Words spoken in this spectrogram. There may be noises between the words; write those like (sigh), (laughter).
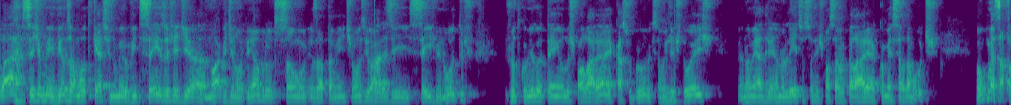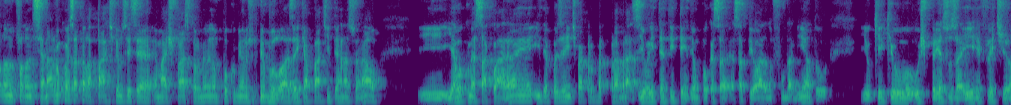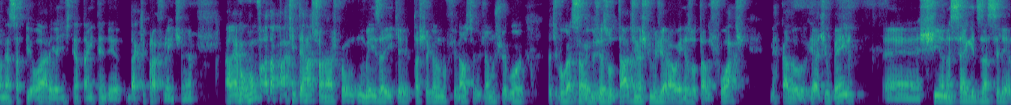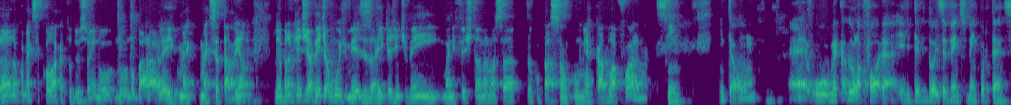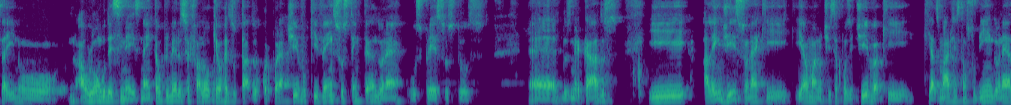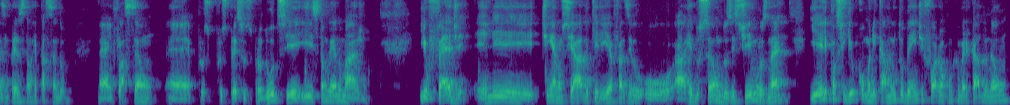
Olá, sejam bem-vindos ao Multicast número 26. Hoje é dia 9 de novembro, são exatamente 11 horas e 6 minutos. Junto comigo eu tenho Luiz Paulo Aranha, Cássio Bruno, que são os gestores. Meu nome é Adriano Leite, eu sou responsável pela área comercial da Multi. Vamos começar falando, falando de cenário, vamos começar pela parte que eu não sei se é, é mais fácil, pelo menos é um pouco menos (laughs) nebulosa aí, que a parte internacional. E, e, eu vou começar com a Aranha e depois a gente vai para o Brasil e tenta entender um pouco essa, essa piora do fundamento e o que, que o, os preços aí refletiram nessa piora e a gente tentar entender daqui para frente, né? Aranha, vamos falar da parte internacional. Acho que foi um, um mês aí que está chegando no final, se já não chegou a divulgação aí dos resultados, né? acho que no geral aí resultados fortes, mercado reagiu bem, é, China segue desacelerando. Como é que você coloca tudo isso aí no, no, no baralho aí? Como é, como é que você está vendo? Lembrando que a gente já vem de alguns meses aí que a gente vem manifestando a nossa preocupação com o mercado lá fora, né? Sim. Então, é, o mercado lá fora, ele teve dois eventos bem importantes aí no, ao longo desse mês, né? Então, primeiro você falou que é o resultado corporativo que vem sustentando, né, os preços dos, é, dos mercados. E além disso, né, que, que é uma notícia positiva, que, que as margens estão subindo, né, as empresas estão repassando né, a inflação é, para os preços dos produtos e, e, estão ganhando margem. E o Fed, ele tinha anunciado que ele ia fazer o, a redução dos estímulos, né, e ele conseguiu comunicar muito bem de forma com que o mercado não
